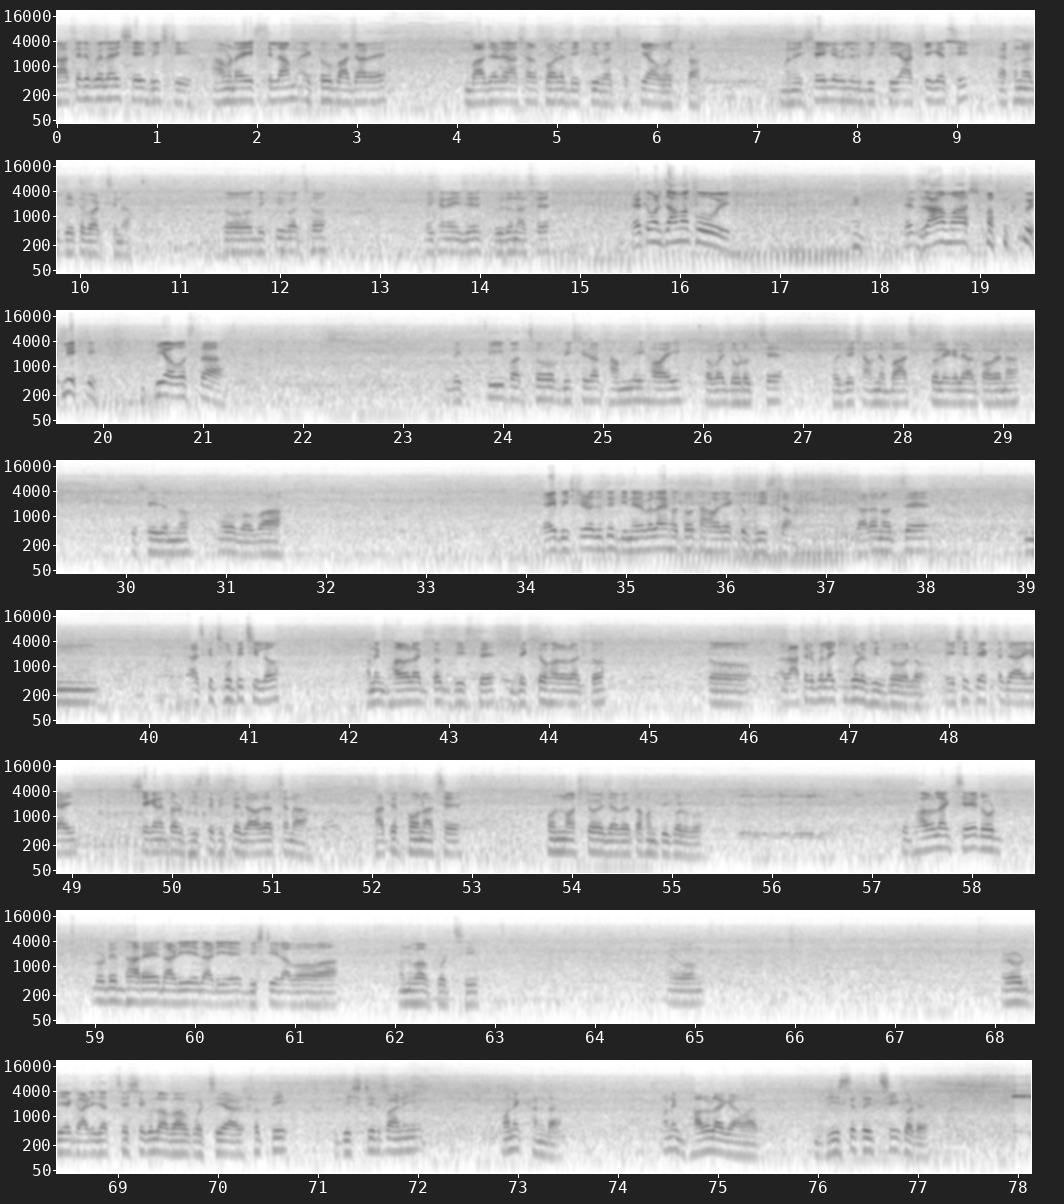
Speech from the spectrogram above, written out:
রাতের বেলায় সেই বৃষ্টি। আমরা এসেছিলাম একটু বাজারে। বাজারে আসার পরে দেখতেই পাচ্ছ কী অবস্থা। মানে সেই লেভেলের বৃষ্টি, আটকে গেছি, এখন আর যেতে পারছি না। তো দেখতেই পাচ্ছ, এখানে এই যে দুজন আছে। এই তোমার জামা কই? এ জামা সব খুলি কী অবস্থা? দেখতেই পাচ্ছ, বৃষ্টিটা থামলেই হয়, সবাই দৌড়চ্ছে। ওই যে সামনে বাস চলে গেলে আর পাবে না। তো সেই জন্য, ও বাবা। এই বৃষ্টিটা যদি দিনের বেলায় হতো, তাহলে একটু ভিজতাম। কারণ হচ্ছে আজকে ছুটি ছিল। অনেক ভালো লাগতো ভিজতে, দেখতেও ভালো লাগতো। তো রাতের বেলায় কি করে ভিজবো বলো? এসেছি একটা জায়গায়, সেখানে তো আর ভিজতে ভিজতে যাওয়া যাচ্ছে না। হাতে ফোন আছে, ফোন নষ্ট হয়ে যাবে, তখন কি করব? তো ভালো লাগছে রোড রোডের ধারে দাঁড়িয়ে দাঁড়িয়ে বৃষ্টির আবহাওয়া অনুভব করছি। এবং রোড দিয়ে গাড়ি যাচ্ছে সেগুলো আবহাওয়া করছি। আর সত্যি বৃষ্টির পানি অনেক ঠান্ডা, অনেক ভালো লাগে আমার। ভিজতে তো ইচ্ছেই করে।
